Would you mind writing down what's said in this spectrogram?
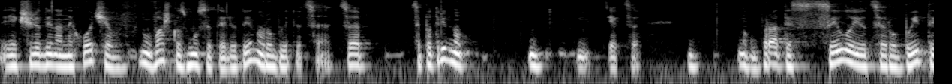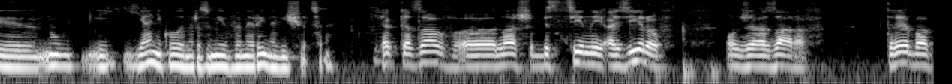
Якщо людина не хоче, ну важко змусити людину робити це. Це це потрібно як це, ну, брати з силою це робити. Ну, я ніколи не розумів Венери, навіщо це. Як казав е, наш безцінний Азіров, он же Азаров, треба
